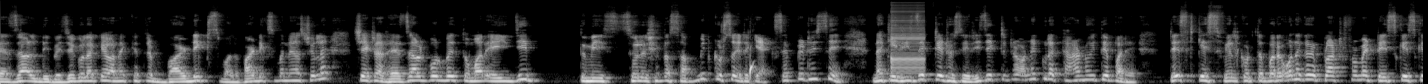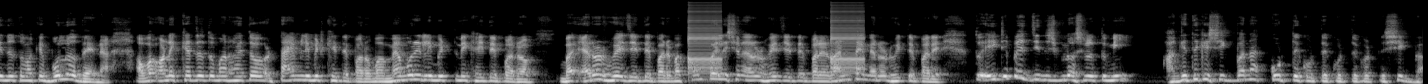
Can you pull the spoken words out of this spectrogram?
রেজাল্ট দিবে, যেগুলোকে অনেক ক্ষেত্রে বার্ডিক্স বলে। বার্ডিক্স মানে আসলে সে একটা রেজাল্ট বলবে তোমার এই যে তুমি সলিউশনটা সাবমিট করছ, এটা কি অ্যাকসেপ্টেড হয়েছে নাকি রিজেক্টেড হয়েছে রিজেক্টেডের অনেকগুলো কারণ হইতে পারে। টেস্ট কেস ফেল করতে পারে। অনেক প্ল্যাটফর্মে টেস্ট কেস কিন্তু তোমাকে বলেও দেয় না। আবার অনেক ক্ষেত্রে তোমার হয়তো টাইম লিমিট খেতে পারো বা মেমোরি লিমিট তুমি খাইতে পারো বা এরর হয়ে যেতে পারে বা কম্পাইলেশন এরর হয়ে যেতে পারে রান টাইম এরর হইতে পারে। তো এই টাইপের জিনিসগুলো আসলে তুমি আগে থেকে শিখবা না? করতে করতে করতে করতে শিখবা।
